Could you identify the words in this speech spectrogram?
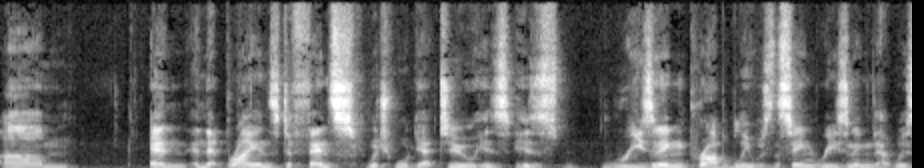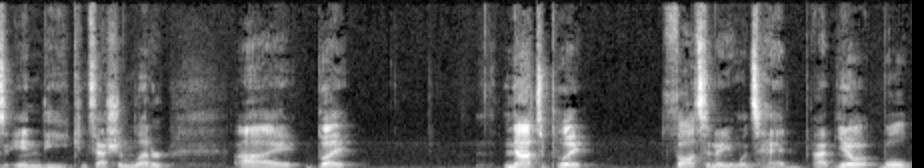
Um, and and that Brian's defense, which we'll get to, his his reasoning probably was the same reasoning that was in the confession letter, uh, but not to put thoughts in anyone's head. Uh, you know, well,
